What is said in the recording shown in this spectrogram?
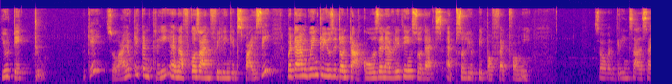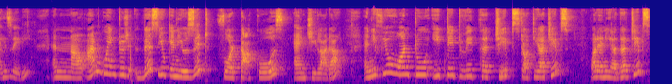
you take two okay so I have taken three and of course I am feeling it spicy but I am going to use it on tacos and everything so that's absolutely perfect for me. So our green salsa is ready. And now I'm going to this you can use it for tacos and enchilada and if you want to eat it with chips tortilla chips or any other chips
